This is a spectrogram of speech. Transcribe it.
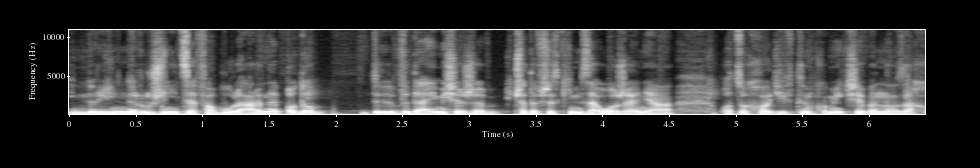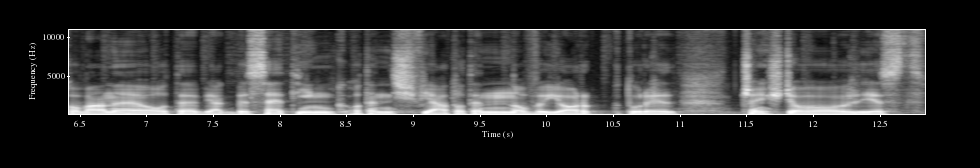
inne, różnice fabularne. Podob, wydaje mi się, że przede wszystkim założenia, o co chodzi w tym komiksie, będą zachowane, o te jakby setting, o ten świat, o ten Nowy Jork, który częściowo jest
